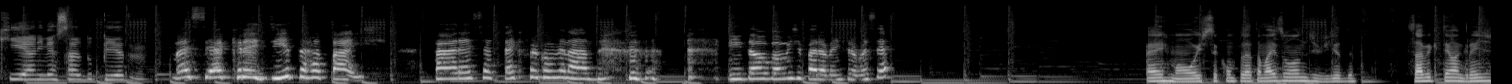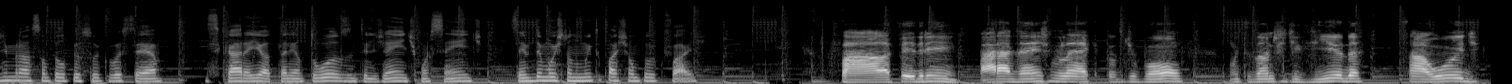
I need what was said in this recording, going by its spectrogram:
que é aniversário do Pedro. Mas você acredita, rapaz? Parece até que foi combinado. então vamos de parabéns para você? É, irmão, hoje você completa mais um ano de vida. Sabe que tem uma grande admiração pela pessoa que você é. Esse cara aí, ó, talentoso, inteligente, consciente, sempre demonstrando muita paixão pelo que faz. Fala, Pedrinho. Parabéns, moleque. Tudo de bom. Muitos anos de vida, saúde.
